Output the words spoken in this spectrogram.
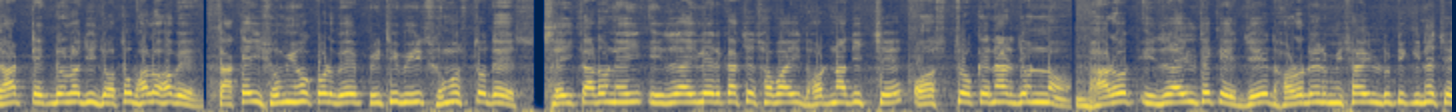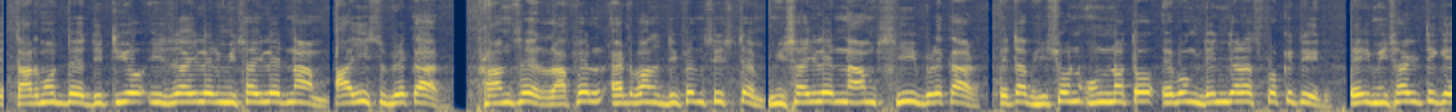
যার টেকনোলজি যত ভালো হবে, তাকেই সমীহ করবে পৃথিবীর সমস্ত দেশ। সেই কারণেই ইসরায়েলের কাছে সবাই ধর্ণা দিচ্ছে অস্ত্র কেনার জন্য। ভারত ইসরায়েল থেকে যে ধরনের মিসাইল দুটি কিনেছে, তার মধ্যে দ্বিতীয় ইসরায়েলের মিসাইলের নাম আইস ব্রেকার। ফ্রান্সের রাফেল অ্যাডভান্স ডিফেন্স সিস্টেম মিসাইলের নাম সি ব্রেকার। এটা ভীষণ উন্নত এবং ডেঞ্জারাস প্রকৃতির। এই মিসাইলটিকে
